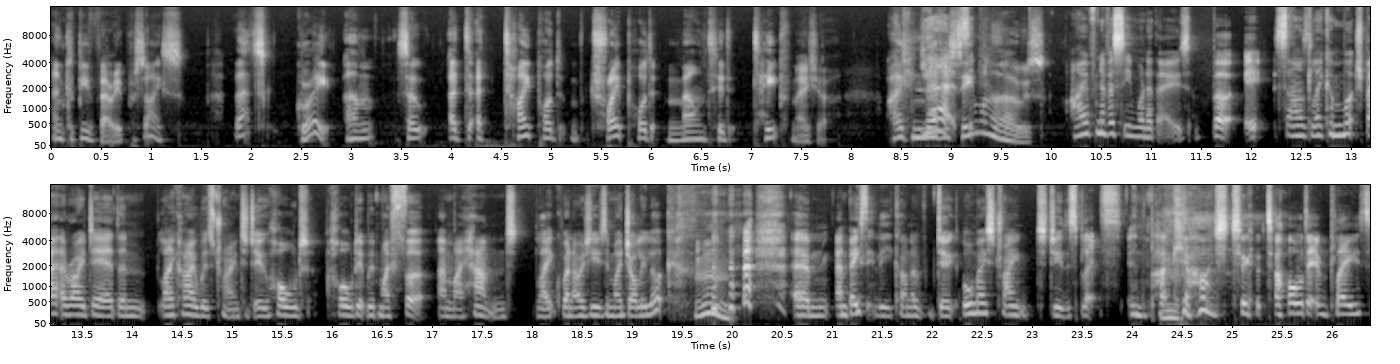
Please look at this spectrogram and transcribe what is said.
and could be very precise. That's great. Um, so a, a tripod tripod mounted tape measure. I've never Yes. seen one of those. I've never seen one of those, but it sounds like a much better idea than like I was trying to do. Hold hold it with my foot and my hand, like when I was using my Jollylook, um, and basically kind of do almost trying to do the splits in the backyard to to hold it in place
